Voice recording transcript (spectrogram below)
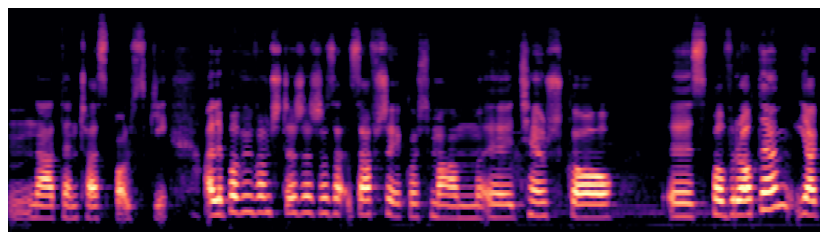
na ten czas polski. Ale powiem Wam szczerze, że za, zawsze jakoś mam y, ciężko z powrotem. Jak,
